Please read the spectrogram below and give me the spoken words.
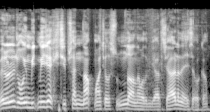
Ben ölünce oyun bitmeyecek. Çip sen ne yapmaya çalıştın onu da anlamadım gerçi. Her neyse bakalım.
